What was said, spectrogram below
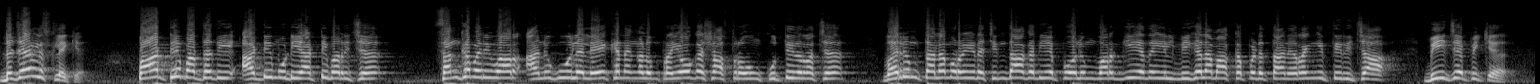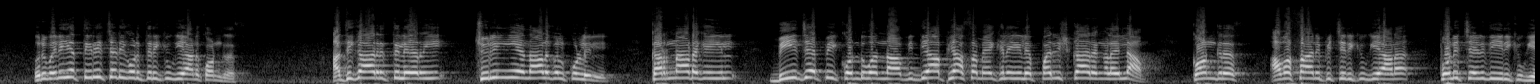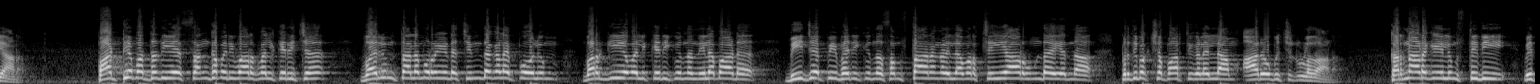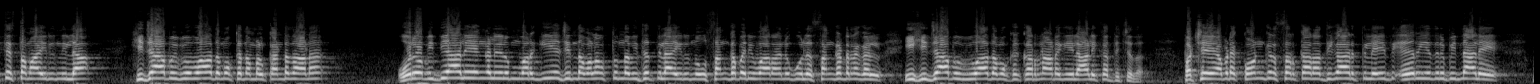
The ജേർണലിസ്റ്റിലേക്ക് പാഠ്യപദ്ധതി അടിമുടി അട്ടിമറിച്ച് സംഘപരിവാർ അനുകൂല ലേഖനങ്ങളും പ്രയോഗശാസ്ത്രവും കുത്തിനിറച്ച് വരും തലമുറയുടെ ചിന്താഗതിയെപ്പോലും വർഗീയതയിൽ വികലമാക്കപ്പെടുത്താൻ ഇറങ്ങിത്തിരിച്ച ബി ജെ പിക്ക് ഒരു വലിയ തിരിച്ചടി കൊടുത്തിരിക്കുകയാണ് കോൺഗ്രസ്. അധികാരത്തിലേറി ചുരുങ്ങിയ നാളുകൾക്കുള്ളിൽ കർണാടകയിൽ ബി ജെ പി കൊണ്ടുവന്ന വിദ്യാഭ്യാസ മേഖലയിലെ പരിഷ്കാരങ്ങളെല്ലാം കോൺഗ്രസ് അവസാനിപ്പിച്ചിരിക്കുകയാണ്. പൊളിച്ചെഴുതിയിരിക്കുകയാണ്. പാഠ്യപദ്ധതിയെ സംഘപരിവാർവൽക്കരിച്ച് വരും തലമുറയുടെ ചിന്തകളെപ്പോലും വർഗീയവൽക്കരിക്കുന്ന നിലപാട് ബി ജെ പി ഭരിക്കുന്ന സംസ്ഥാനങ്ങളിൽ അവർ ചെയ്യാറുണ്ട് എന്ന് പ്രതിപക്ഷ പാർട്ടികളെല്ലാം ആരോപിച്ചിട്ടുള്ളതാണ്. കർണാടകയിലും സ്ഥിതി വ്യത്യസ്തമായിരുന്നില്ല. ഹിജാബ് വിവാദമൊക്കെ നമ്മൾ കണ്ടതാണ്. ഓരോ വിദ്യാലയങ്ങളിലും വർഗീയ ചിന്ത വളർത്തുന്ന വിധത്തിലായിരുന്നു സംഘപരിവാർ അനുകൂല സംഘടനകൾ ഈ ഹിജാബ് വിവാദമൊക്കെ കർണാടകയിൽ ആളിക്കത്തിച്ചത്. പക്ഷേ അവിടെ കോൺഗ്രസ് സർക്കാർ അധികാരത്തിൽ ഏറിയതിന് പിന്നാലെ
